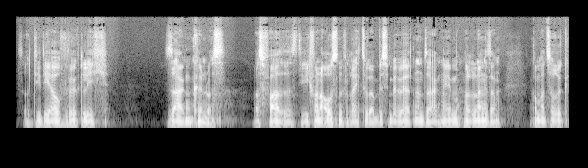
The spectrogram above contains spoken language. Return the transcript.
So, die dir auch wirklich sagen können, was, was Phase ist, die dich von außen vielleicht sogar ein bisschen bewerten und sagen, hey, mach mal langsam, komm mal zurück,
